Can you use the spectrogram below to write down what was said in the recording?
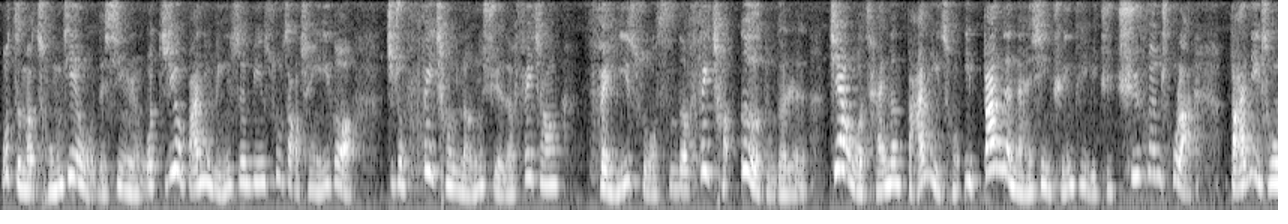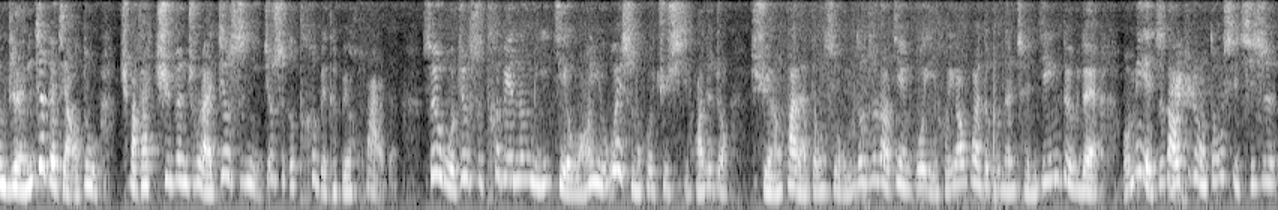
我怎么重建我的信任？我只有把你林生斌塑造成一个这种非常冷血的、非常匪夷所思的、非常恶毒的人，这样我才能把你从一般的男性群体里去区分出来。把你从人这个角度去把它区分出来，就是你就是个特别特别坏的，所以我就是特别能理解网友为什么会去喜欢这种玄幻的东西。我们都知道建国以后妖怪都不能成精，对不对？我们也知道这种东西其实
